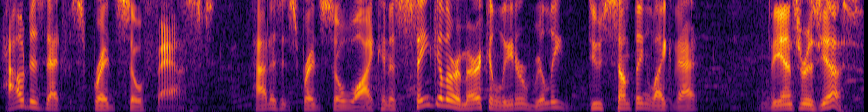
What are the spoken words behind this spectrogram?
How does that spread so fast? How does it spread so wide? Can a singular American leader really do something like that? The answer is yes.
